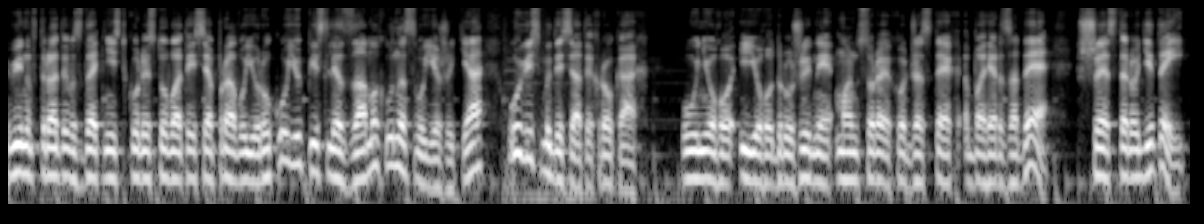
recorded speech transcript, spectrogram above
Він втратив здатність користуватися правою рукою після замаху на своє життя у 80-х роках. У нього і його дружини Мансуре Ходжастех Багерзаде шестеро дітей,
